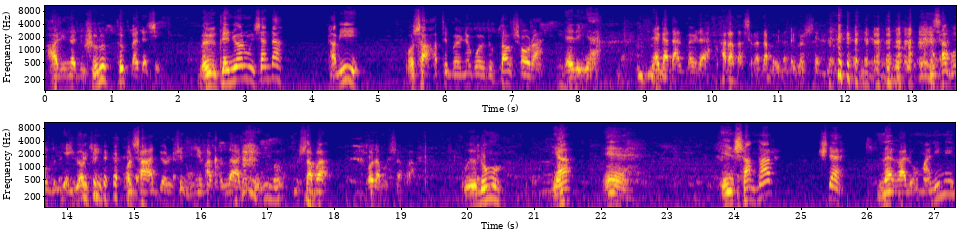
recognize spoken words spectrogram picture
haline düşürüp hükmedesin. Büyükleniyor mu sen de? Tabii o saati böyle koyduktan sonra eline ne kadar böyle arada sırada böyle de gösteriyor. İnsan oldu geliyor ki o saat görürsün bizim akıllı aciz. Mustafa, o da Mustafa. Uyudu mu? Ya, e, insanlar işte megalomani mi?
